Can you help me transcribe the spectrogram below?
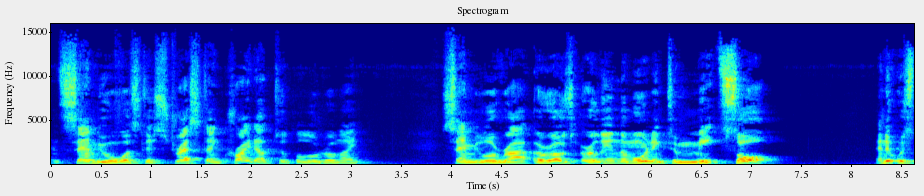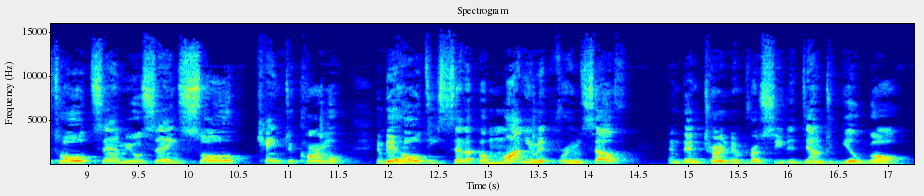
And Samuel was distressed and cried out to the Lord all night. Samuel arose early in the morning to meet Saul. And it was told Samuel, saying, Saul came to Carmel and behold, he set up a monument for himself and then turned and proceeded down to Gilgal.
